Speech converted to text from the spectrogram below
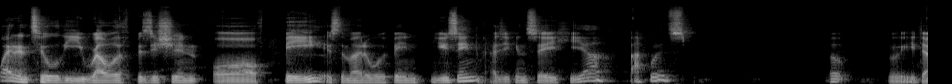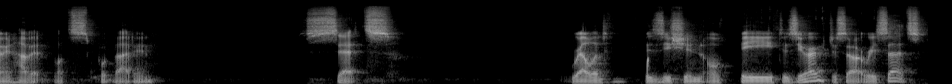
Wait until the relative position of B is the motor we've been using, as you can see here, backwards. Oh, we don't have it. Let's put that in. Sets relative position of B to zero, just so it resets.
